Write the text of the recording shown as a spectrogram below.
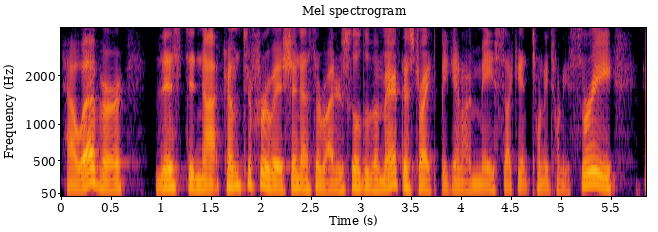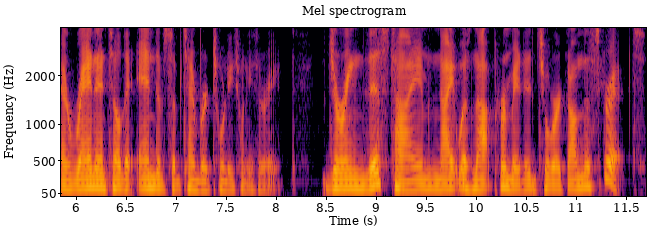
However, this did not come to fruition as the Writers Guild of America strike began on May 2nd, 2023, and ran until the end of September 2023. During this time, Knight was not permitted to work on the script.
